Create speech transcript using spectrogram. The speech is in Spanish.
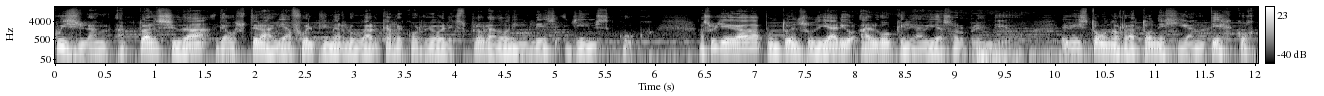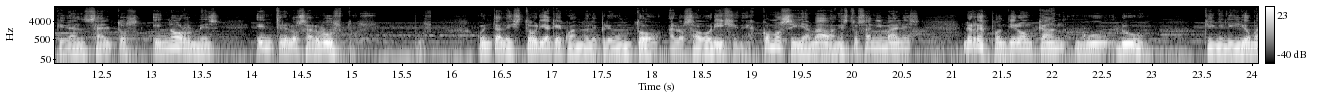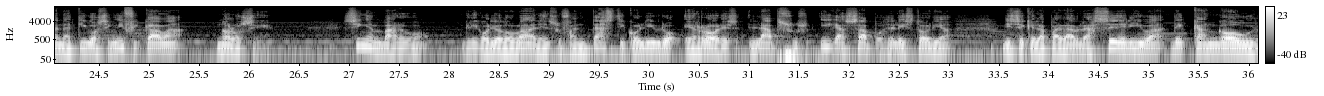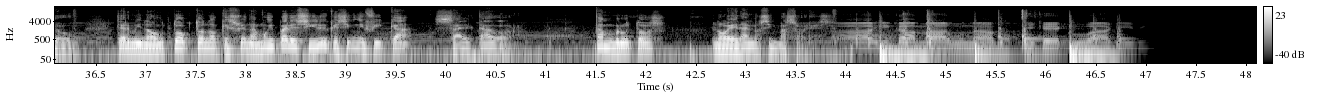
Queensland, actual ciudad de Australia, fue el primer lugar que recorrió el explorador inglés James Cook. A su llegada apuntó en su diario algo que le había sorprendido. He visto unos ratones gigantescos que dan saltos enormes entre los arbustos. Cuenta la historia que cuando le preguntó a los aborígenes cómo se llamaban estos animales, le respondieron kanguru, que en el idioma nativo significaba no lo sé. Sin embargo, Gregorio Doval, en su fantástico libro Errores, Lapsus y Gazapos de la Historia, dice que la palabra se deriva de kangouro, término autóctono que suena muy parecido y que significa saltador. Tan brutos no eran los invasores.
